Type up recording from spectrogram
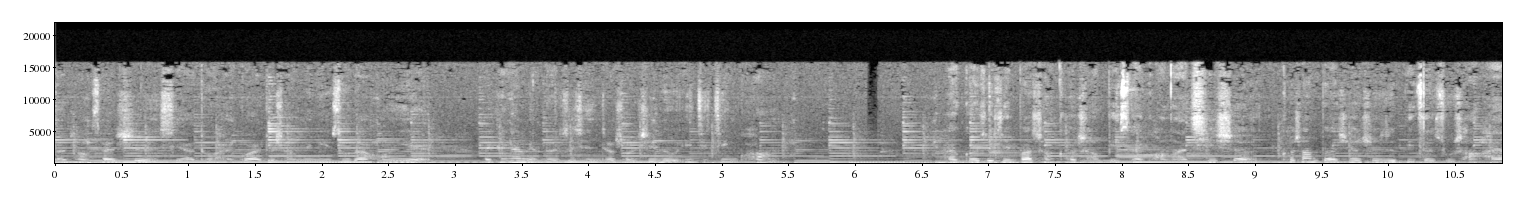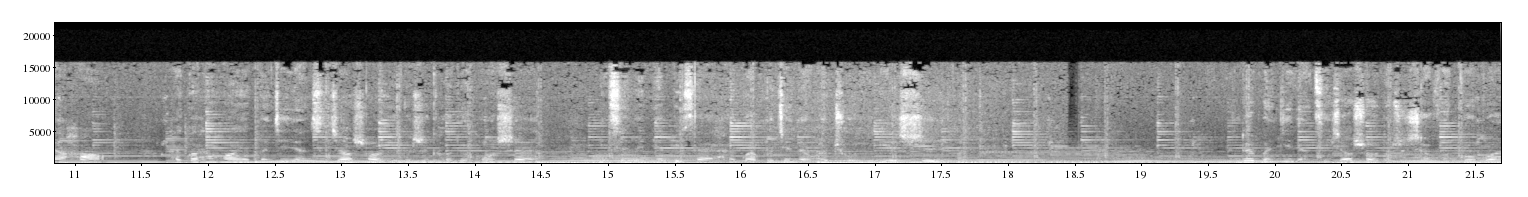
单场赛事，西雅图海怪对上明尼苏达荒野，来看看两队之前交手记录以及近况。海怪最近八场客场比赛狂拿七胜，客场表现甚至比在主场还要好。海怪和荒野本季两次交手也都是客队获胜，因此明天比赛海怪不见得会处于劣势。两队本季两次交手都是小分过关，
